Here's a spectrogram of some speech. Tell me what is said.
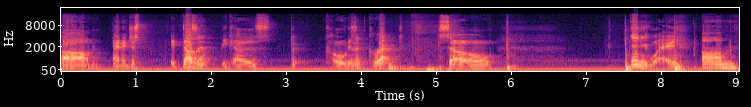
Um, and it just it doesn't because the code isn't correct. So anyway, um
